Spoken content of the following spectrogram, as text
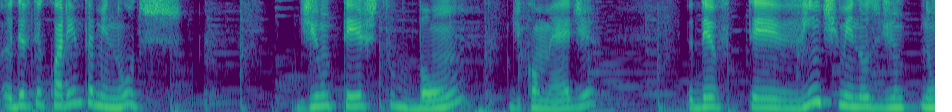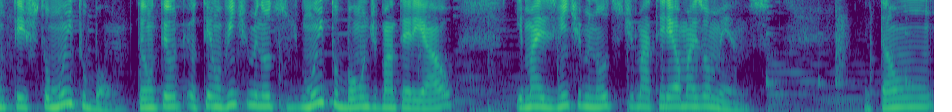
Eu devo ter 40 minutos de um texto bom de comédia. Eu devo ter 20 minutos de um, de um texto muito bom. Então eu tenho, eu tenho 20 minutos de muito bom de material e mais 20 minutos de material mais ou menos. Então,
